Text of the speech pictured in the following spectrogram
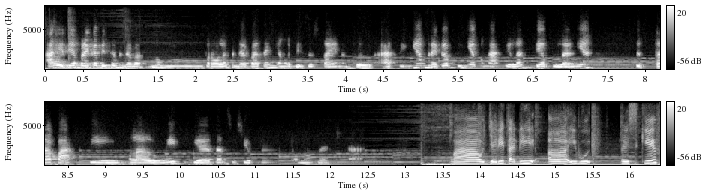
akhirnya mereka bisa mendapat memperoleh pendapatan yang lebih sustainable. Artinya mereka punya penghasilan setiap bulannya secara pasti melalui kegiatan sosioekonomi mereka. Wow, jadi tadi uh, Ibu Rizkif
